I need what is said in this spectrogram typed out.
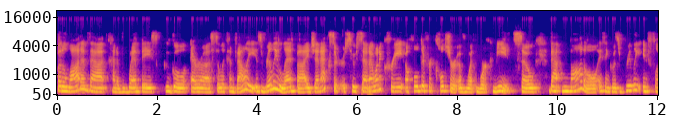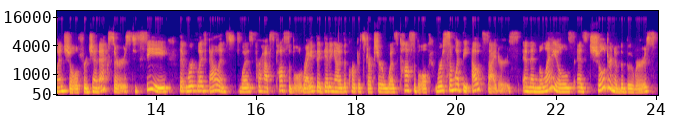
but a lot of that kind of web based Google era Silicon Valley is really led by Gen Xers who said, I want to create a whole different culture of what work means. So that model, I think, was really influential for Gen Xers to see that work life balance was perhaps possible, right? That getting out of the corporate structure was possible. We're somewhat the outsiders. And then millennials, as children of the boomers,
